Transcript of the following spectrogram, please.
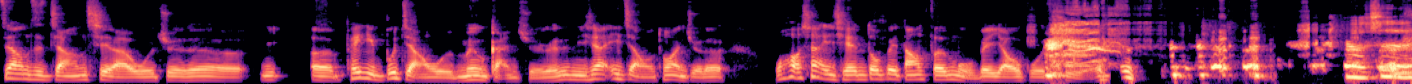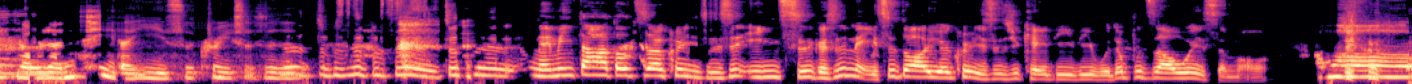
这样子讲起来，我觉得你呃，Peggy 不讲我没有感觉，可是你现在一讲，我突然觉得。我好像以前都被当分母被邀过去了，就是有人气的意思。Chris 是，这不是不是，就是 明明大家都知道 Chris 是音痴，可是每一次都要约 Chris 去 KTV，我就不知道为什么。哦，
